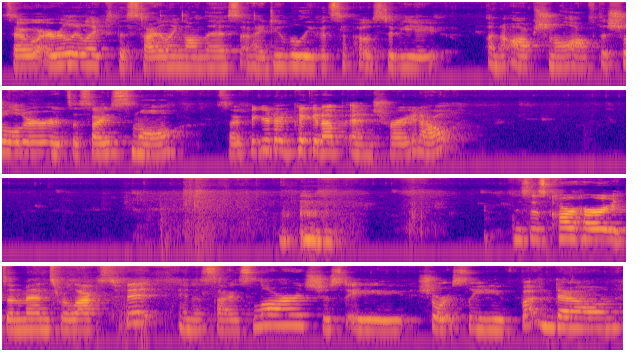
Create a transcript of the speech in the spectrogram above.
So I really liked the styling on this, and I do believe it's supposed to be an optional off the shoulder. It's a size small. So I figured I'd pick it up and try it out. this is Carhartt. It's a men's relaxed fit in a size large, just a short sleeve button down.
